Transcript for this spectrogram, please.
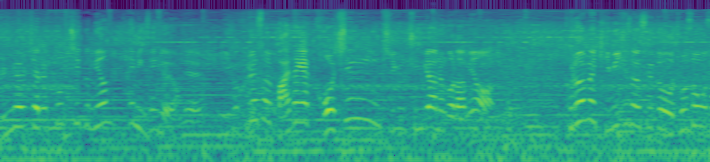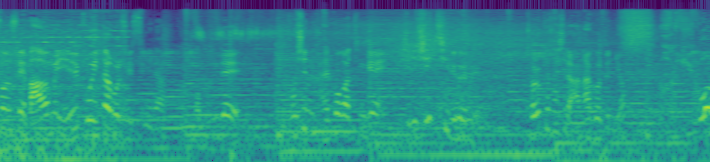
불멸자를 또 찍으면 타이밍 생겨요. 네, 이거 그래서 만약에 거신 지금 준비하는 거라면 그러면 김희준 선수도 조성호 선수의 마음을 읽고 있다고 볼 수 있습니다. 어, 근데 거신 갈 것 같은 게 심시티를 저렇게 사실 안 하거든요. 이거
